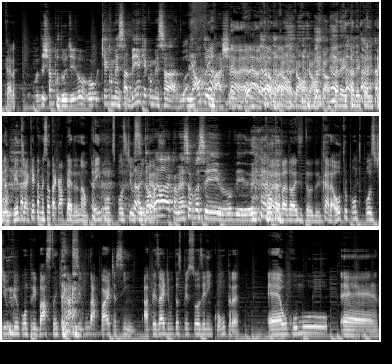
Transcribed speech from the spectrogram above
Cara, Vou deixar pro Dude. Quer começar bem ou quer começar em alto ou em baixo? Não, é, ah, calma, calma, calma, calma, calma. Peraí, peraí, peraí, peraí. O Pedro já quer começar a tacar pedra. Não, tem pontos positivos Não, sim, então cara. vai lá, começa você, vamos ver. Conta pra nós, então, Dude. Cara, outro ponto positivo que eu encontrei bastante na segunda parte, assim, apesar de muitas pessoas irem contra, é o rumo é,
